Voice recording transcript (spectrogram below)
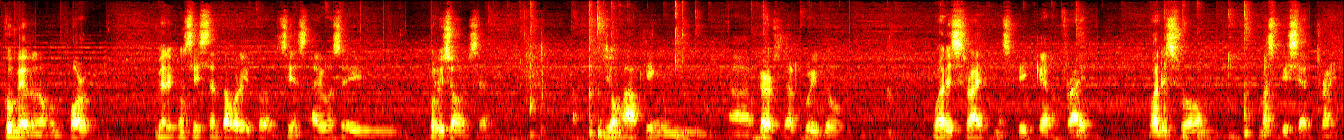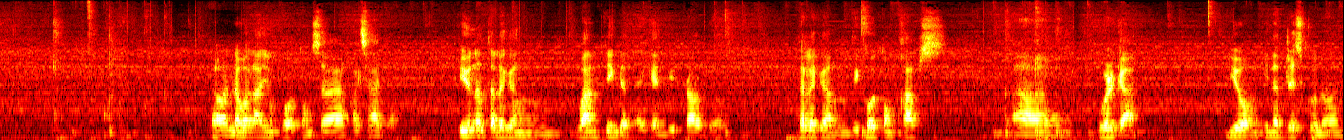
kung meron akong pork? Very consistent ako rito since I was a police officer. Yung aking uh, personal credo, what is right must be kept right. What is wrong must be set right. Uh, nawala yung kotong sa kalsada. Yun ang talagang one thing that I can be proud of talagang the cotton cups uh, were gone. Yung in-address ko noon,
